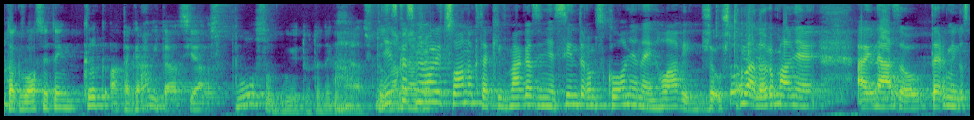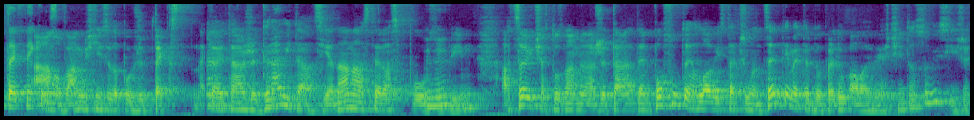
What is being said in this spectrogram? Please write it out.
tak vlastne ten krk a tá gravitácia spôsobuje túto degeneráciu. To Dneska znamená, sme že... mali článok taký v magazíne Syndrom sklonenej hlavy, že už to, to má normálne aj názov, terminus technicus. Áno, v angličtine sa to povie, že text. Ne? je tá, že gravitácia na nás teraz pôsobí mm-hmm. a celý čas to znamená, že tá, ten posun tej hlavy stačí len centimetr dopredu, ale vieš, čím to súvisí, že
